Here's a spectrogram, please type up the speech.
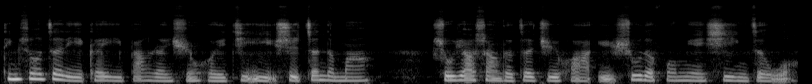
听说这里可以帮人寻回记忆，是真的吗？书腰上的这句话与书的封面吸引着我，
